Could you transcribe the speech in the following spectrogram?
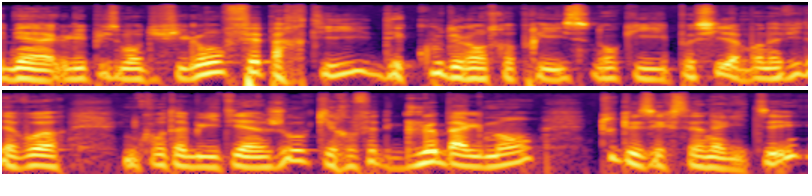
Eh bien, l'épuisement du filon fait partie des coûts de l'entreprise. Donc il est possible, à mon avis, d'avoir une comptabilité un jour qui reflète globalement toutes les externalités,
